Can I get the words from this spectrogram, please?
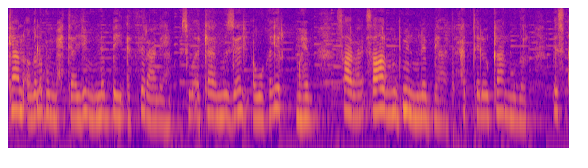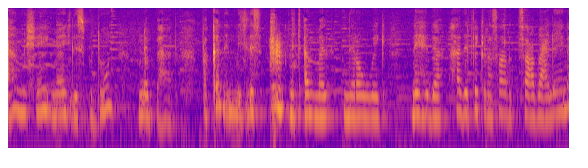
كانوا أغلبهم محتاجين منبه يأثر عليهم سواء كان مزعج أو غير مهم. صار صار مدمن منبهات حتى لو كان مضر. بس أهم شيء ما يجلس بدون منبهات. فكنا نجلس نتأمل نروق نهدى. هذه الفكرة صارت صعبة علينا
